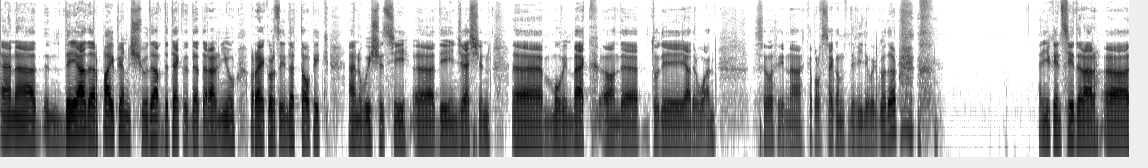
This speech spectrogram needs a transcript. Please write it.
and uh, the other pipeline should have detected that there are new records in that topic, and we should see uh, the ingestion uh, moving back on the to the other one. So in a couple of seconds, the video will go there. and you can see there are uh,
